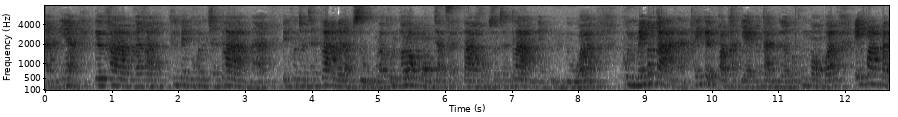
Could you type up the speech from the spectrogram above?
นั้นเนี่ยเดอคามนะคะ คือเป็นคนชั้นกลางนะ เป็นคนชนชั้นกลางระดับสูง แล้วคุณก็ลองมองจากสายตาของชนชั้นกลางเนี่ยคุณดูว่าคุณไม่ต้องการอะให้เกิดความขัดแย้งทางการเมืองเพราะคุณมองว่าไอ้ความปั่น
